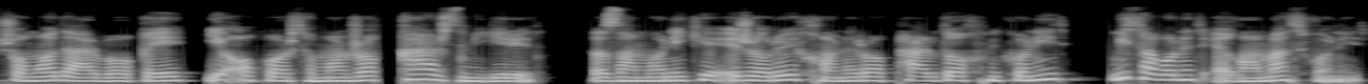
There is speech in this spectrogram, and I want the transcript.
شما در واقع یک آپارتمان را قرض می گیرید و زمانی که اجاره خانه را پرداخت می کنید می توانید اقامت کنید.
